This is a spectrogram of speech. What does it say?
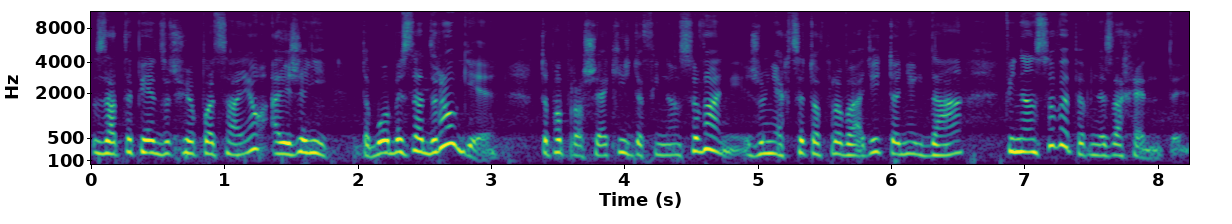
za te pieniądze się opłacają, a jeżeli to byłoby za drogie, to poproszę jakieś dofinansowanie. Jeżeli Unia chce to wprowadzić, to niech da finansowe pewne zachęty.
